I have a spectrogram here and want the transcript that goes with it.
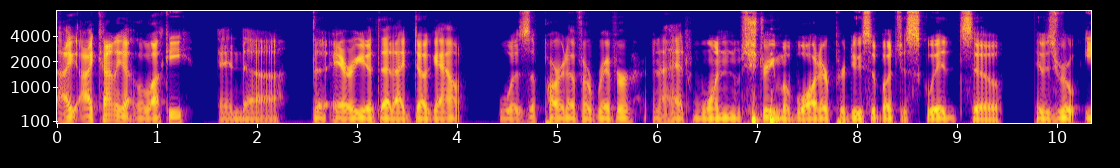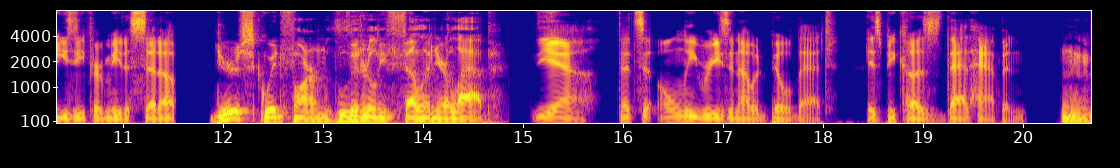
I I kind of got lucky, and uh, the area that I dug out was a part of a river, and I had one stream of water produce a bunch of squid, so it was real easy for me to set up. Your squid farm literally fell in your lap. Yeah, that's the only reason I would build that is because that happened. hmm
